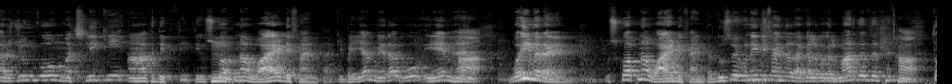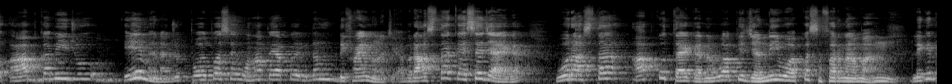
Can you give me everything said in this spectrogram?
अर्जुन को मछली की आँख दिखती थी उसको हम्म। अपना वाय डिफाइन था कि भैया मेरा वो एम है हाँ। वही मेरा एम है उसको अपना वाय डिफाइन था दूसरे को नहीं डिफाइन था अगल बगल मार देते थे। हाँ। तो आपका भी जो एम है ना जो पर्पस है वहाँ पे आपको एकदम डिफाइन होना चाहिए। अब रास्ता कैसे जाएगा वो रास्ता आपको तय करना वो आपकी जर्नी वो आपका सफरनामा। हम्म। लेकिन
